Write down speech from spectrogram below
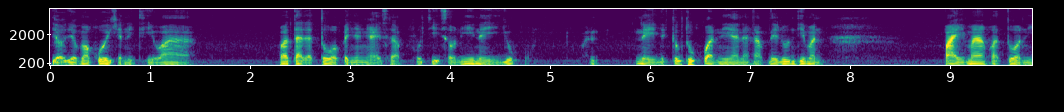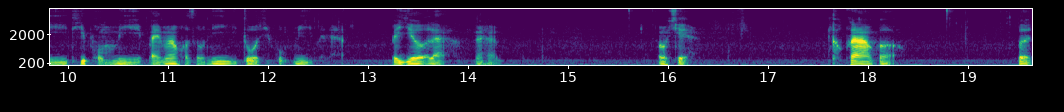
เดี๋ยวเดี๋ยวมาคุยกันอีกทีว่า ว่าแต่ละตัวเป็นยังไงสำหรับฟูจิโซนี่ในยุคในทุกๆวันนี้นะครับ ในรุ่นที่มันไปมากกว่าตัวนี้ที่ผมมีไปมากกว่าโซนี่ตัวที่ผมมีไปแล้วไปเยอะแล้วนะครับ โอเค คร่าวๆก็เปิด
